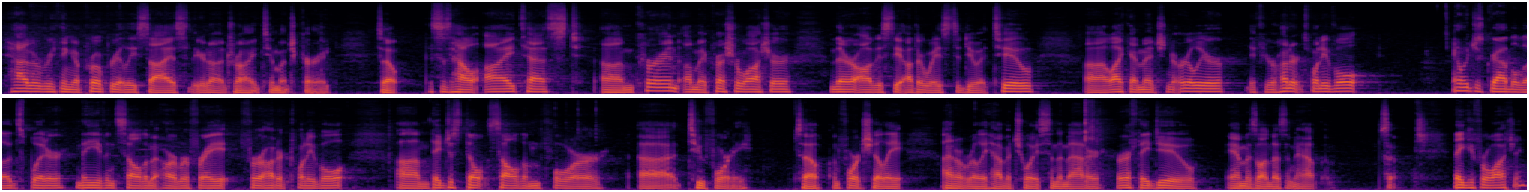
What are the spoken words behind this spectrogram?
have everything appropriately sized so that you're not drawing too much current. So this is how I test um, current on my pressure washer. There are obviously other ways to do it too. Uh, like I mentioned earlier, if you're 120 volt, I would just grab a load splitter. They even sell them at Harbor Freight for 120 volt. Um, they just don't sell them for uh, 240. So unfortunately, I don't really have a choice in the matter. Or if they do, Amazon doesn't have them. So thank you for watching.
